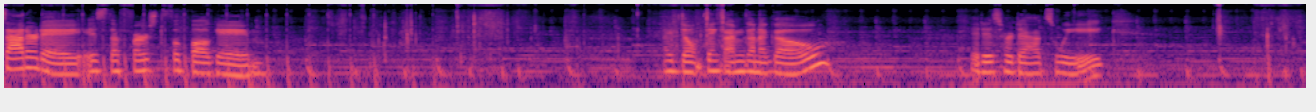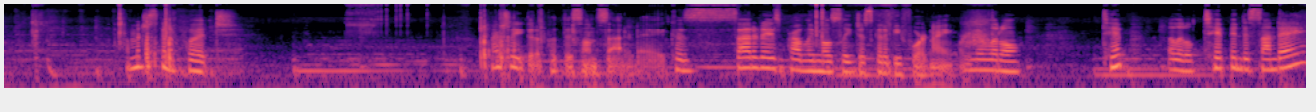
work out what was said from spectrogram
Saturday is the first football game. I don't think I'm gonna go. It is her dad's week. I'm just gonna put, I'm actually gonna put this on Saturday because Saturday is probably mostly just gonna be Fortnite. We're gonna do a little tip, a little tip into Sunday.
